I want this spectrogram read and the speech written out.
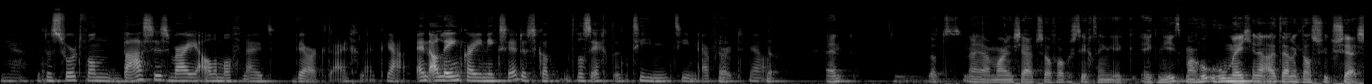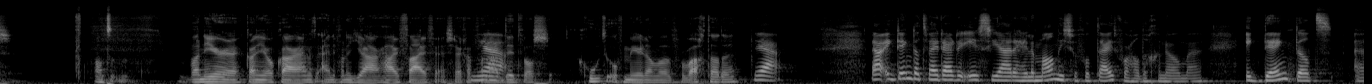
ja, je hebt een soort van basis waar je allemaal vanuit werkt eigenlijk. Ja. En alleen kan je niks, hè. Dus ik had, het was echt een team, team effort. Ja. Ja. En dat, nou ja, Marnix, jij hebt zelf ook een stichting, ik, ik niet. Maar hoe, hoe meet je nou uiteindelijk dan succes? Want wanneer kan je elkaar aan het einde van het jaar high-fiven en zeggen van Ja. nou, dit was goed of meer dan we verwacht hadden? ja. Nou, ik denk dat wij daar de eerste jaren helemaal niet zoveel tijd voor hadden genomen. Ik denk dat eh,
